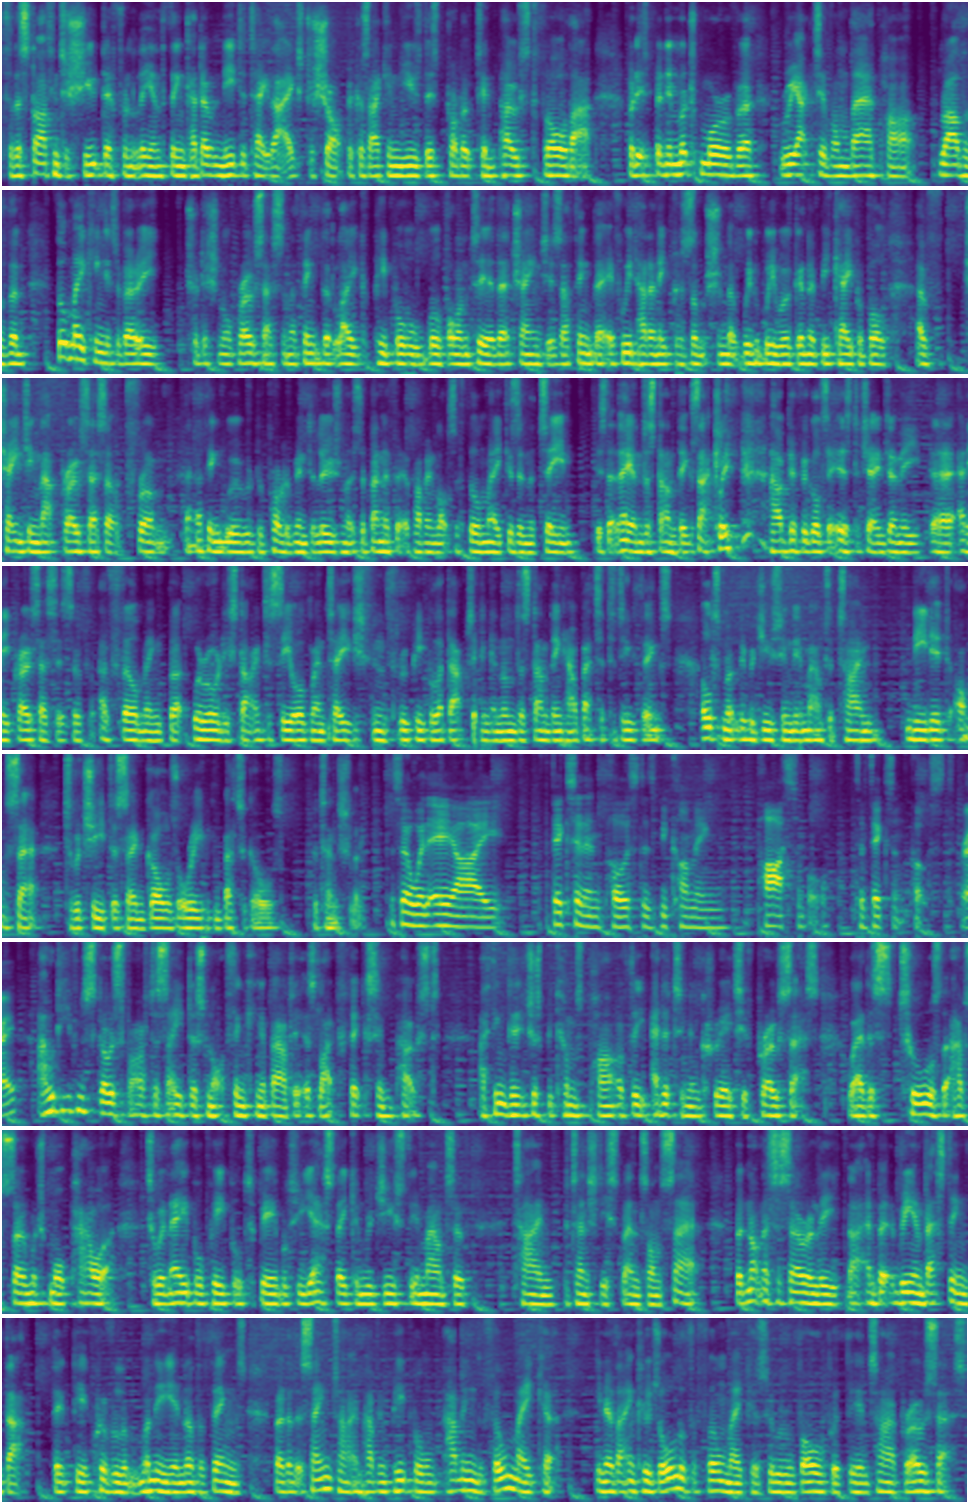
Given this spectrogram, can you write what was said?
So they're starting to shoot differently and think, I don't need to take that extra shot because I can use this product in post for that. But it's been much more of a reactive on their part rather than filmmaking is a very traditional process. And i think that like people will volunteer their changes. I think that if we'd had any presumption that we, we were going to be capable of changing that process up front then i think we would have probably been delusional. It's a benefit of having lots of filmmakers in the team is that they understand exactly how difficult it is to change any uh, any processes of, of filming. But we're already starting to see augmentation through people adapting and understanding how better to do things ultimately reducing the amount of time needed on set to achieve the same goals or even better goals potentially. So with AI, fix it in post is becoming possible to fix in post, right? I would even go as far as to say just not thinking about it as like fix in post. I think that it just becomes part of the editing and creative process where there's tools that have so much more power to enable people to be able to, yes, they can reduce the amount of time potentially spent on set, but not necessarily and but reinvesting that the, the equivalent money in other things. But at the same time, having people having the filmmaker, you know, that includes all of the filmmakers who are involved with the entire process,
